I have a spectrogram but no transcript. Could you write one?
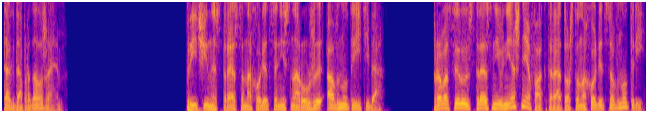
Тогда продолжаем. Причины стресса находятся не снаружи, а внутри тебя. Провоцируют стресс не внешние факторы, а то, что находится внутри.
